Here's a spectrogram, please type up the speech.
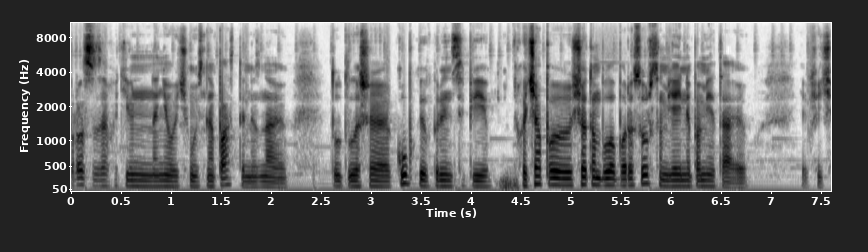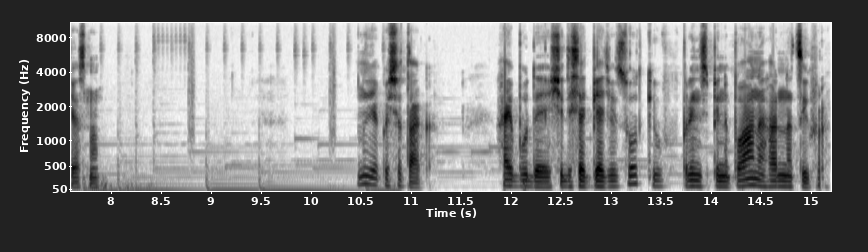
Просто захотів на нього чомусь напасти, не знаю. Тут лише кубки, в принципі. Хоча б що там було по ресурсам, я й не пам'ятаю, якщо чесно. Ну, якось отак. Хай буде 65%, в принципі, непогана, гарна цифра.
